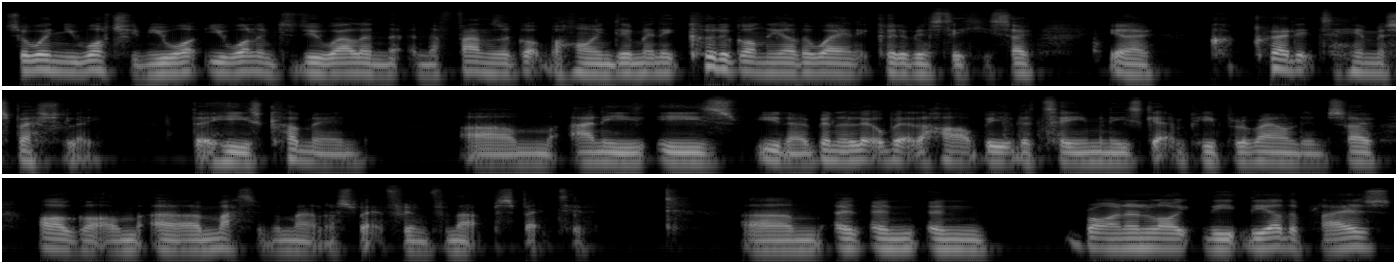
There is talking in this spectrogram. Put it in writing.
So when you watch him, you want you want him to do well, and the, and the fans have got behind him, and it could have gone the other way, and it could have been sticky. So you know, credit to him especially that he's come in um, and he, he's you know been a little bit of the heartbeat of the team, and he's getting people around him. So I've got a, a massive amount of respect for him from that perspective. Um, and, and and Brian, unlike the the other players,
